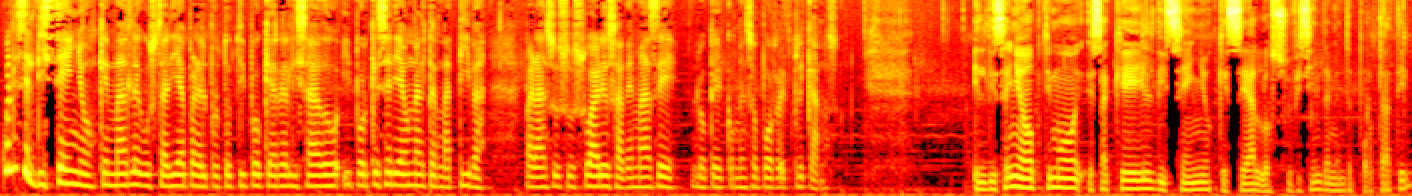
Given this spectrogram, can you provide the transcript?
¿Cuál es el diseño que más le gustaría para el prototipo que ha realizado y por qué sería una alternativa para sus usuarios, además de lo que comenzó por explicarnos? El diseño óptimo es aquel diseño que sea lo suficientemente portátil,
